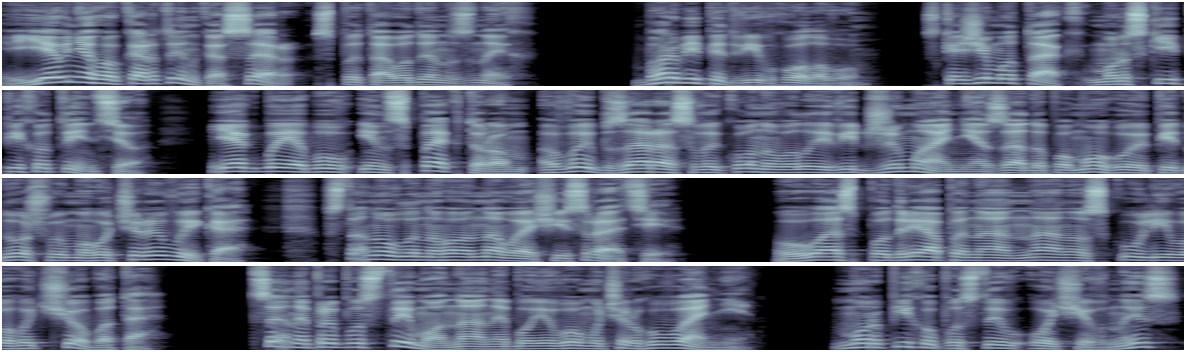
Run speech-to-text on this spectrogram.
Є в нього картинка, сер? спитав один з них. Барбі підвів голову. Скажімо так, морський піхотинцю. Якби я був інспектором, ви б зараз виконували віджимання за допомогою підошви мого черевика, встановленого на вашій сраці. У вас подряпина на носку лівого чобота. Це неприпустимо на небойовому чергуванні. Морпіх опустив очі вниз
